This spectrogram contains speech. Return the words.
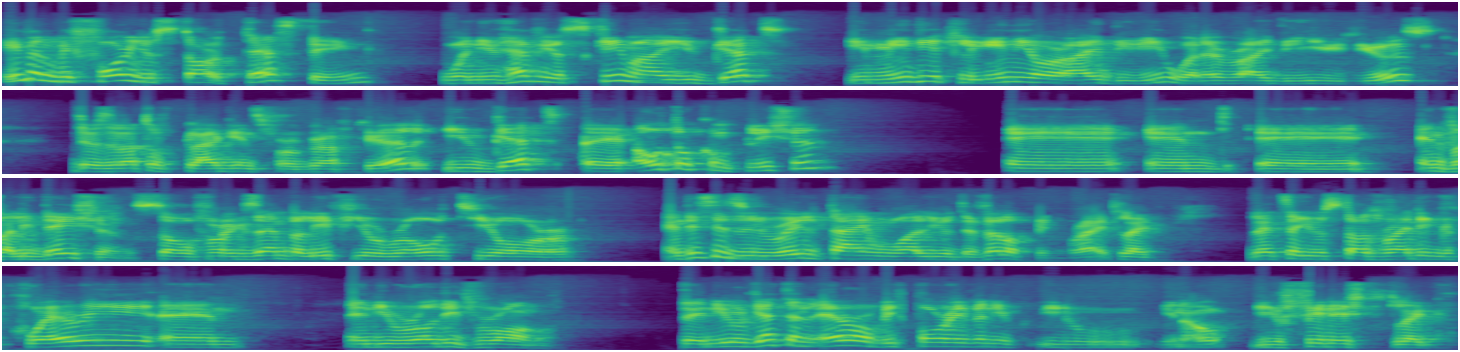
even before you start testing, when you have your schema, you get immediately in your IDE, whatever IDE you use. There's a lot of plugins for GraphQL. You get uh, auto completion uh, and uh, and validation. So, for example, if you wrote your and this is in real time while you're developing, right? Like, let's say you start writing a query and and you wrote it wrong, then you'll get an error before even you you you know you finished like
